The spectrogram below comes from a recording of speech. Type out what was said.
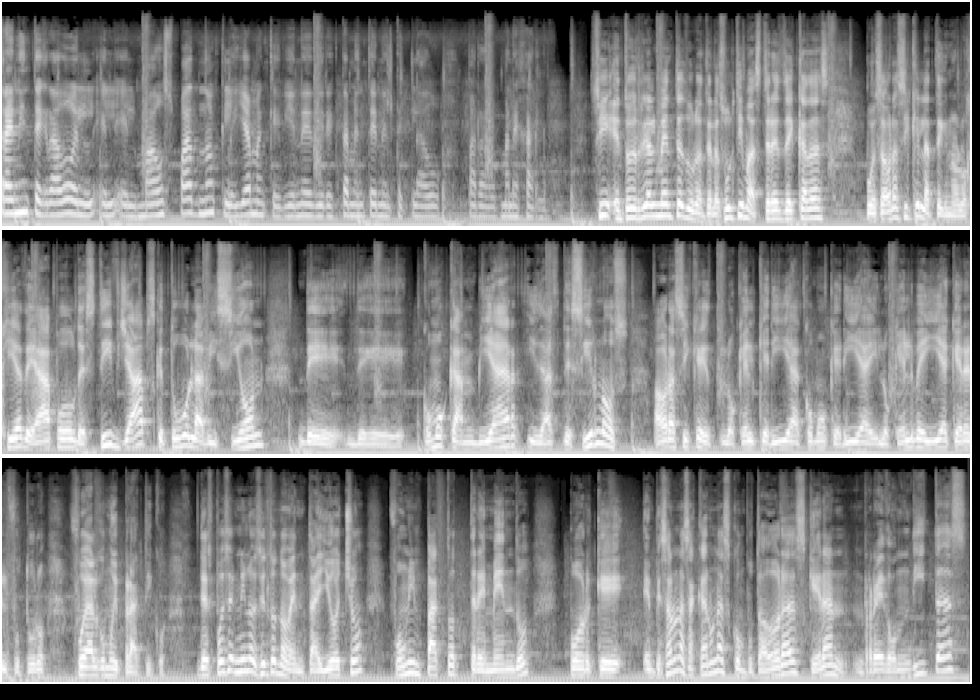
traen integrado el, el, el mousepad, ¿no? Que le llaman, que viene directamente en el teclado para manejarlo. Sí, entonces realmente durante las últimas tres décadas, pues ahora sí que la tecnología de Apple, de Steve Jobs, que tuvo la visión de, cómo cambiar y decirnos ahora sí que lo que él quería, cómo quería y lo que él veía que era el futuro, fue algo muy práctico. Después en 1998 fue un impacto tremendo porque empezaron a sacar unas computadoras que eran redonditas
